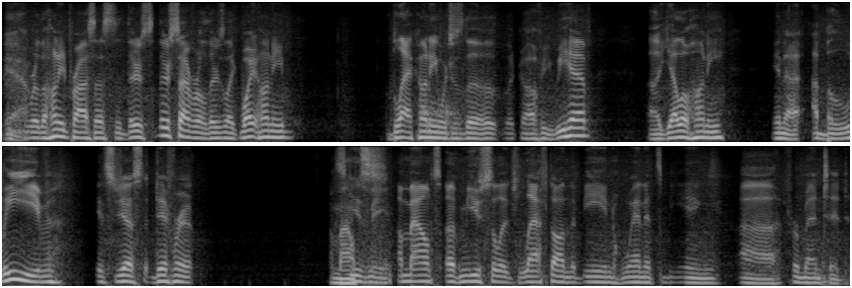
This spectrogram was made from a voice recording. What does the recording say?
Yeah. Where the honey process, there's there's several. There's like white honey, black honey, which is the, the coffee we have, uh, yellow honey, and I, I believe it's just different amounts. excuse me, amounts of mucilage left on the bean when it's being uh, fermented.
